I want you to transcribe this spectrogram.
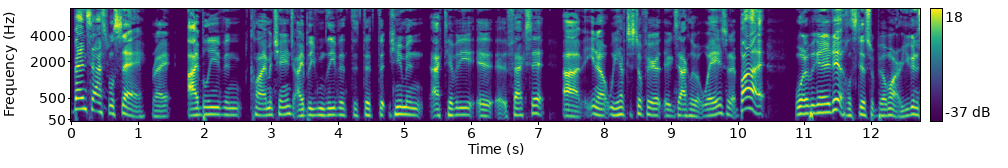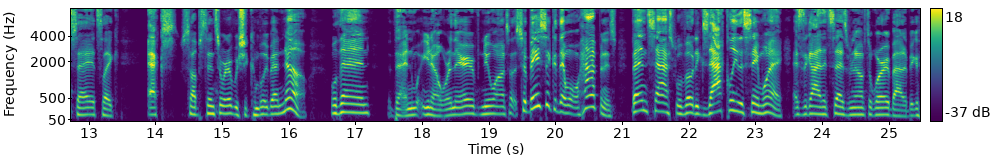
Ben Sasse will say, right? I believe in climate change. I believe believe that that that human activity affects it. Uh, you know, we have to still figure out exactly what ways. But what are we going to do? Let's do this with Bill Maher. Are you going to say it's like X substance or whatever? We should completely ban? No. Well, then, then you know we're in the area of nuance. So basically, then what will happen is Ben Sasse will vote exactly the same way as the guy that says we don't have to worry about it. Because,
